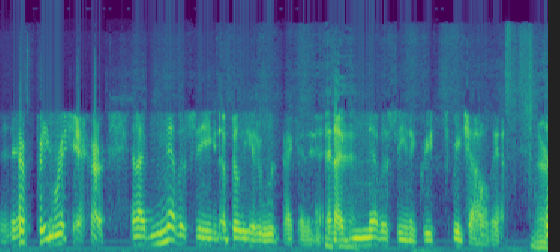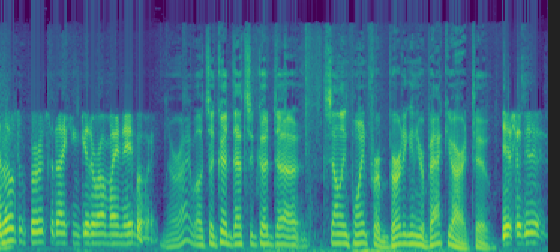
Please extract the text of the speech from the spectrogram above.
they're pretty rare. And I've never seen a pileated woodpecker there, and I've never seen a cre- screech owl there. All And those are birds that I can get around my neighborhood. All right. Well, it's a good. That's a good uh, selling point for birding in your backyard too. Yes, it is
